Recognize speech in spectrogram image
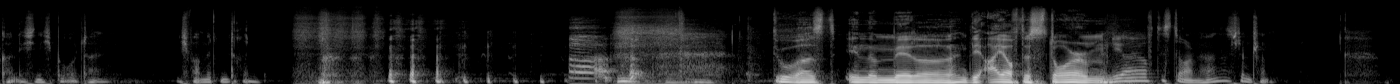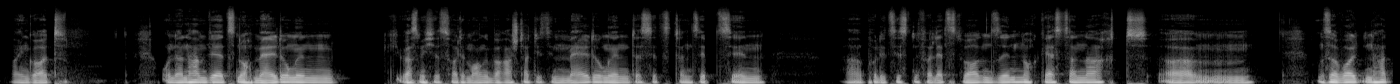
kann ich nicht beurteilen. Ich war mittendrin. du warst in the middle, in the eye of the storm. Die Eye of the Storm, ja, das stimmt schon. Mein Gott. Und dann haben wir jetzt noch Meldungen, was mich jetzt heute Morgen überrascht hat, diese Meldungen, dass jetzt dann 17 äh, Polizisten verletzt worden sind, noch gestern Nacht. Ähm, unser Wollten hat,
